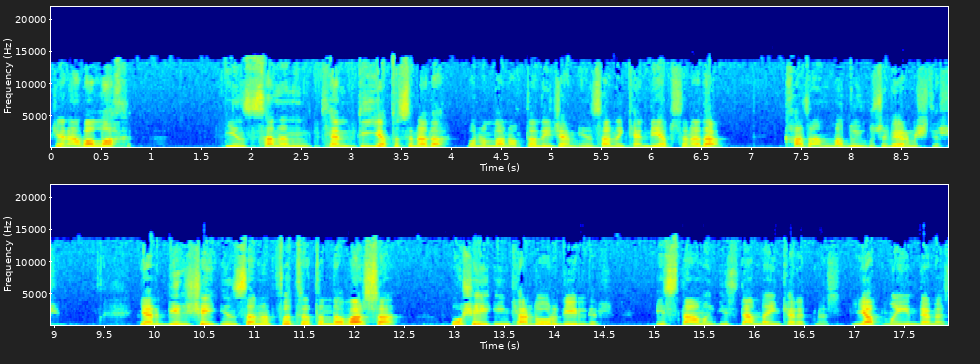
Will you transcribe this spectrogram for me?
Cenab-ı Allah insanın kendi yapısına da bununla noktalayacağım. insanın kendi yapısına da kazanma duygusu vermiştir. Yani bir şey insanın fıtratında varsa o şey inkar doğru değildir. İslam'ın İslam da inkar etmez. Yapmayın demez.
